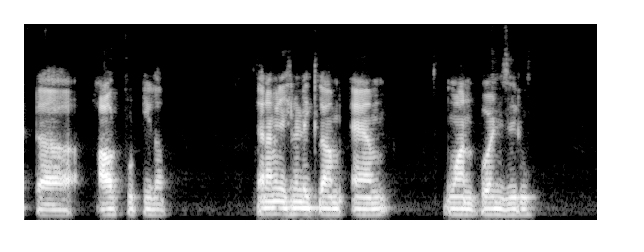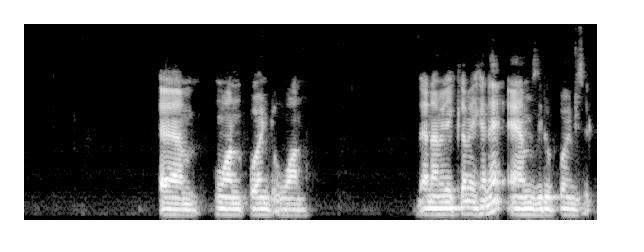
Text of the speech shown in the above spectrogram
একটা আউটপুট নিলাম। দেন আমি এখানে লিখলাম M one point zero M one point one then আমি লিখলাম এখানে এম জিরো পয়েন্ট জিরো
